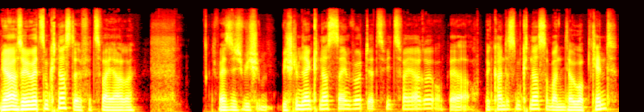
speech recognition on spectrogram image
Ja, also er wird jetzt im Knast ey, für zwei Jahre. Ich weiß nicht, wie, wie schlimm sein Knast sein wird jetzt wie zwei Jahre. Ob er auch bekannt ist im Knast, ob man ihn da überhaupt kennt.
